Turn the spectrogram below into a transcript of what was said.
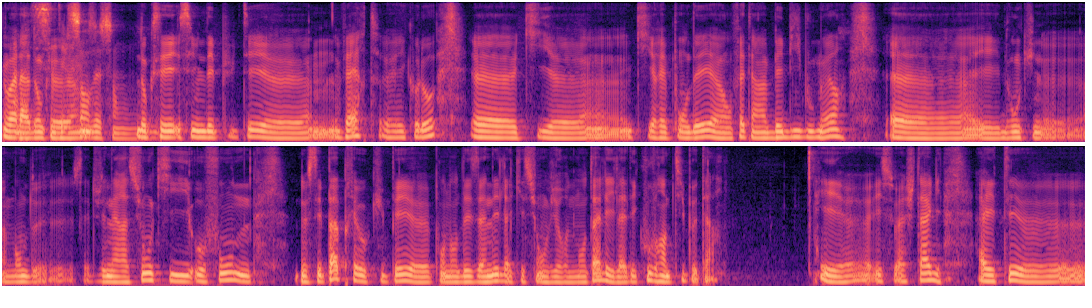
Voilà, donc c'était le sens de son. Donc c'est une députée euh, verte euh, écolo euh, qui qui répondait en fait à un baby boomer et donc une, un membre de cette génération qui au fond ne s'est pas préoccupé pendant des années de la question environnementale et il la découvre un petit peu tard. Euh, et, ce hashtag a été euh,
